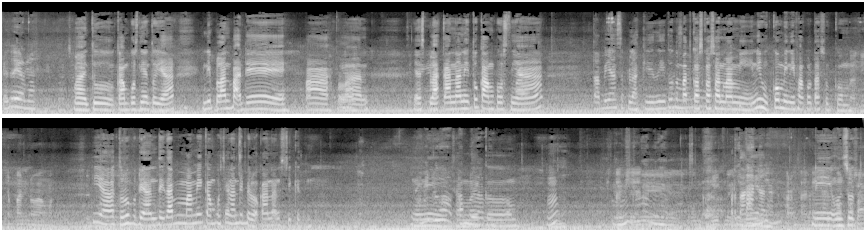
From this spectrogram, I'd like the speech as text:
Itu ya, Ma. Nah itu kampusnya tuh ya. Ini pelan Pak De, Pak pelan. Yang sebelah kanan itu kampusnya. Tapi yang sebelah kiri itu tempat kos-kosan Mami. Ini hukum ini fakultas hukum. Berarti depan doang, Mak. Iya, dulu Budi Anti, tapi Mami kampusnya nanti belok kanan sedikit. Nah, ini, apa Assalamualaikum. Hmm? Pertanian. Nih unsur kan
